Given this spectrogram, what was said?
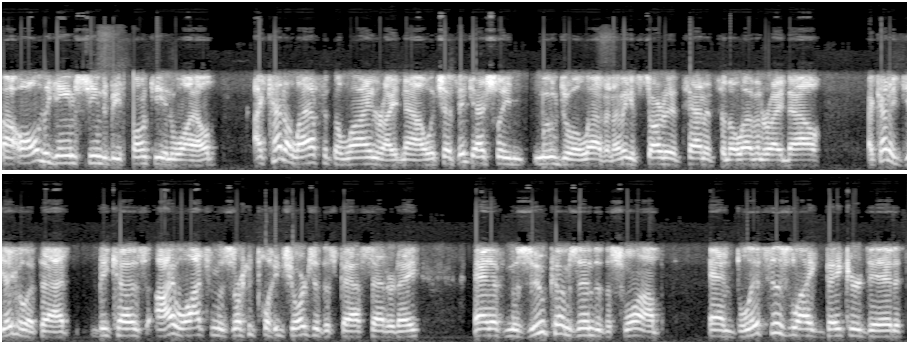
Uh, all the games seem to be funky and wild. I kind of laugh at the line right now, which I think actually moved to 11. I think it started at 10, it's at 11 right now. I kind of giggle at that because I watched Missouri play Georgia this past Saturday, and if Mizzou comes into the swamp and blitzes like Baker did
